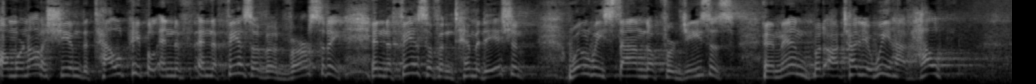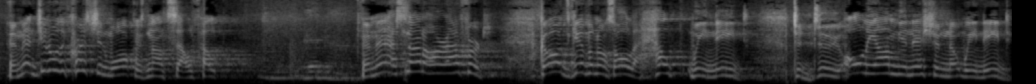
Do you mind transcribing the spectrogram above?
And we're not ashamed to tell people in the, in the face of adversity, in the face of intimidation, will we stand up for Jesus? Amen. But I tell you, we have help. Amen. Do you know the Christian walk is not self help? Amen. It's not our effort. God's given us all the help we need to do, all the ammunition that we need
